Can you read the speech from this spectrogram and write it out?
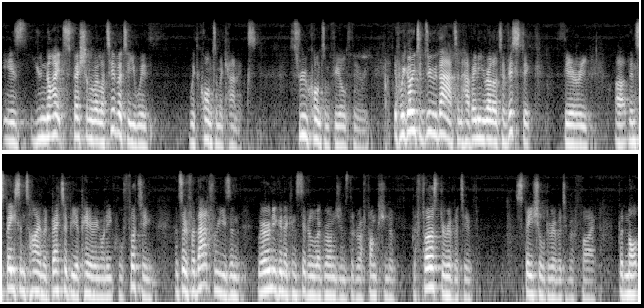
is unite special relativity with, with quantum mechanics through quantum field theory. If we're going to do that and have any relativistic theory, uh, then space and time had better be appearing on equal footing. And so for that reason, we're only going to consider Lagrangians that are a function of the first derivative, spatial derivative of phi, but not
